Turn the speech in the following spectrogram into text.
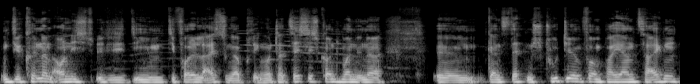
und wir können dann auch nicht die, die, die volle Leistung erbringen. Und tatsächlich konnte man in einer äh, ganz netten Studie vor ein paar Jahren zeigen,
